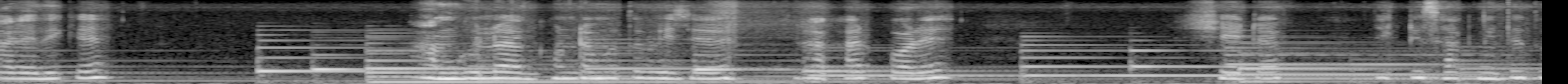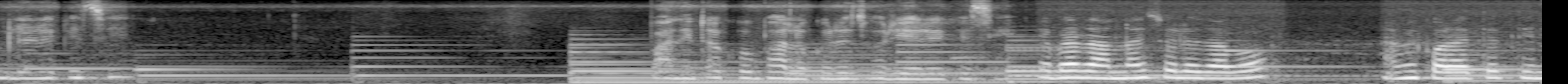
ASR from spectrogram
আর এদিকে আমগুলো এক ঘণ্টা মতো ভিজে রাখার পরে সেটা একটি ছাঁকনিতে তুলে রেখেছি। পানিটা খুব ভালো করে ঝরিয়ে রেখেছি। এবার রান্নায় চলে যাব। আমি কড়াইতে তিন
